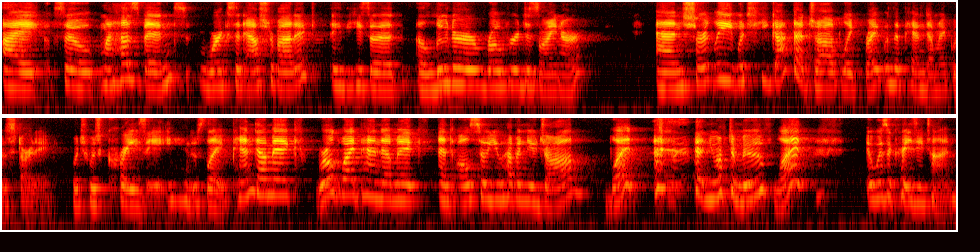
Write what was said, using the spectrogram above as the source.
I so my husband works at Astrobotic. He's a, a lunar rover designer. And shortly, which he got that job like right when the pandemic was starting, which was crazy. It was like pandemic, worldwide pandemic, and also you have a new job. What? and you have to move? What? It was a crazy time.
